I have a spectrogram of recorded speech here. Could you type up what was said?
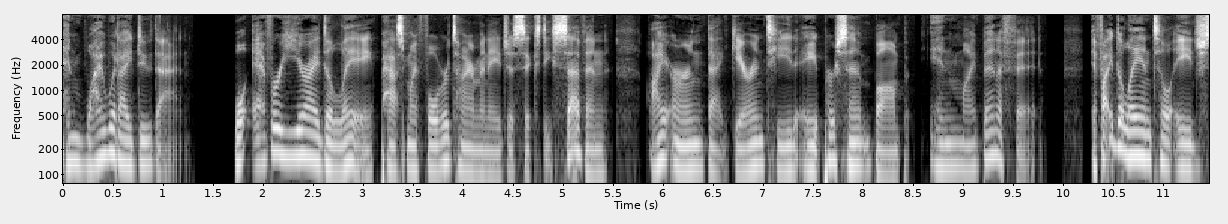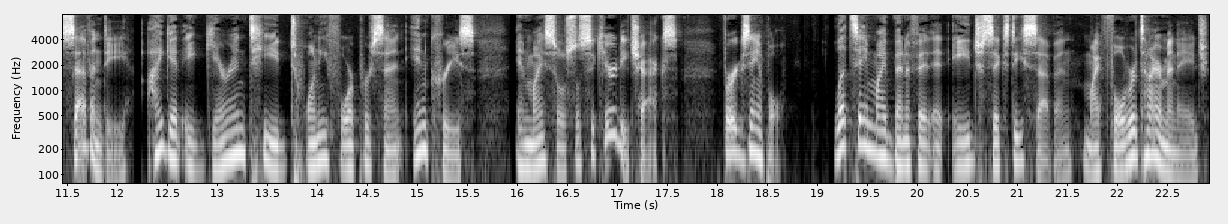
And why would I do that? Well, every year I delay past my full retirement age of 67, I earn that guaranteed 8% bump in my benefit. If I delay until age 70, I get a guaranteed 24% increase in my Social Security checks. For example, let's say my benefit at age 67, my full retirement age,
